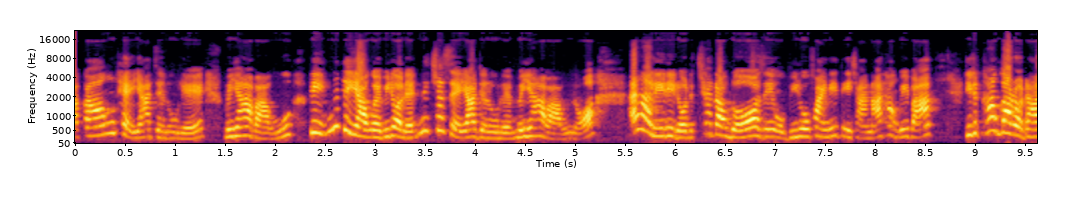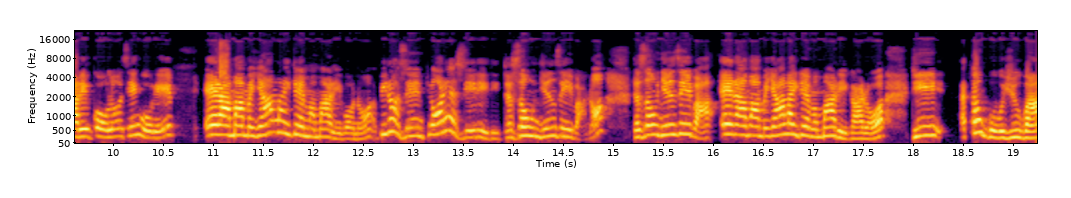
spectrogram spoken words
အကောင့်ထည့်ရခြင်းလို့လည်းမရပါဘူးပြီးနှစ်တရာဝယ်ပြီးတော့လည်းနှစ်ချက်ဆယ်ရခြင်းလို့လည်းမရပါဘူးနော်အဲ့ဒါလေးတွေတော့တစ်ချက်တော့တော့ဈေးကိုဗီဒီယိုဖိုင်လေးတေချာနားထောင်ပေးပါဒီတစ်ခေါက်ကတော့ဒါတွေအကုန်လုံးဈေးကိုတွေ error မှာမရလိုက်တဲ့မမတွေပေါ့နော်ပြီးတော့ဇင်ပြောတဲ့ဈေးတွေဒီတစုံချင်းဈေးပါနော်တစုံချင်းဈေးပါ error မှာမရလိုက်တဲ့မမတွေကတော့ဒီအတော့ကိုယူပါ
